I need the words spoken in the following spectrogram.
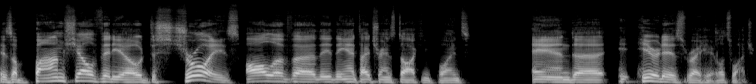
Is a bombshell video, destroys all of uh, the, the anti trans talking points. And uh, here it is right here. Let's watch.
